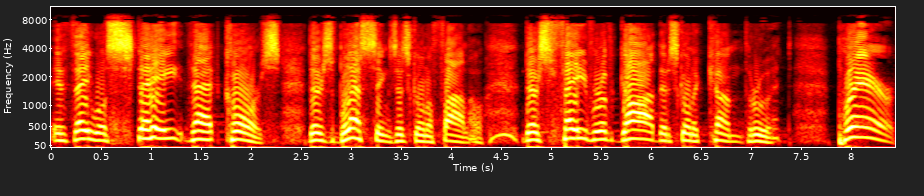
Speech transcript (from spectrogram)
if they will stay that course, there's blessings that's going to follow. There's favor of God that's going to come through it. Prayer,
